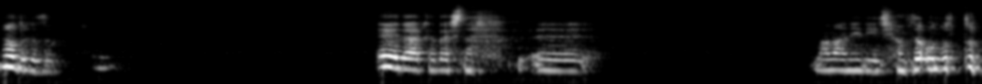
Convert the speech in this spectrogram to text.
Ne oldu kızım? Evet arkadaşlar. Eee Valla ne diyeceğimi de unuttum.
